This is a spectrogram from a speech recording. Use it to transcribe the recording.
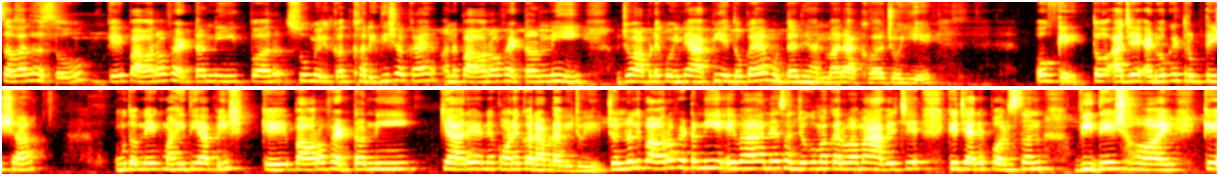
સવાલ હતો કે પાવર ઓફ એટર્ની પર શું મિલકત ખરીદી શકાય અને પાવર ઓફ એટર્ની જો આપણે કોઈને આપીએ તો કયા મુદ્દા ધ્યાનમાં રાખવા જોઈએ? ઓકે, તો આજે એડવોકેટ તૃપ્તિ શાહ હું તમને એક માહિતી આપીશ કે પાવર ઓફ એટર્ની ક્યારે અને કોણે કરાવડાવી જોઈએ. જનરલી પાવર ઓફ એટર્ની એવાને સંજોગોમાં કરવામાં આવે છે કે જ્યારે પર્સન વિદેશ હોય કે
